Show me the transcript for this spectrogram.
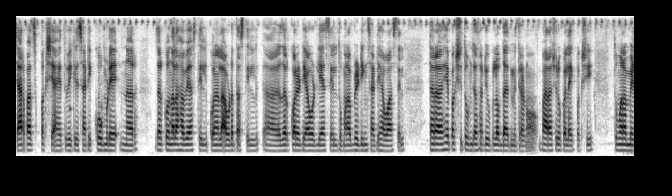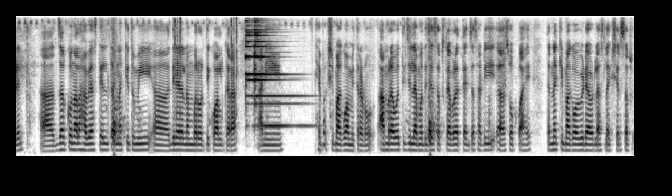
चार पाच पक्षी आहेत विक्रीसाठी. कोंबडे नर जर कोणाला हवे असतील कोणाला आवडत असतील जर क्वालिटी आवडली असेल तुम्हाला ब्रीडिंगसाठी हवा असेल तर हे पक्षी तुमच्यासाठी उपलब्ध आहेत मित्रांनो. बाराशे रुपयाला एक पक्षी तुम्हाला मिळेल. जर कोणाला हवे असतील तर नक्की तुम्ही दिलेल्या नंबरवरती कॉल करा. आणि हे पक्षी मागवा मित्रांनो. अमरावती जिल्ह्यामध्ये जे सबस्क्रायबर आहेत त्यांच्यासाठी सोपं आहे. तर नक्की मागवा. व्हिडिओ असला शर शेअर सबस्क्राईब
